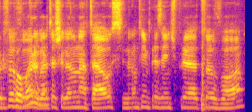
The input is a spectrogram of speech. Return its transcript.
Por favor, agora está chegando o Natal, se não tem presente para tua avó,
